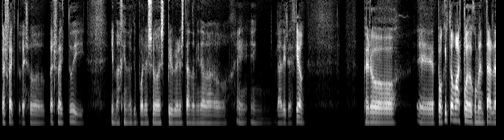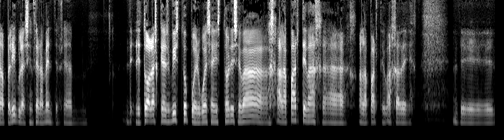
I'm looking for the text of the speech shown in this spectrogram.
Perfecto, eso perfecto y imagino que por eso Spielberg está nominado en, en la dirección. Pero eh, poquito más puedo comentar de la película, sinceramente. O sea, de, todas las que has visto, pues West Side Story se va a la parte baja, a la parte baja de, de,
